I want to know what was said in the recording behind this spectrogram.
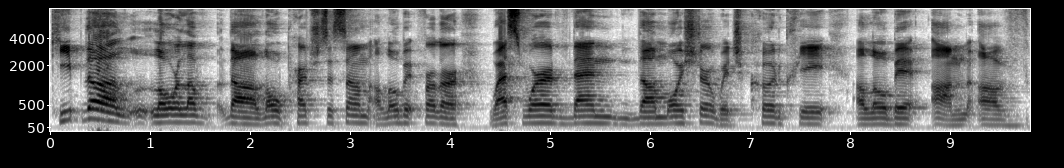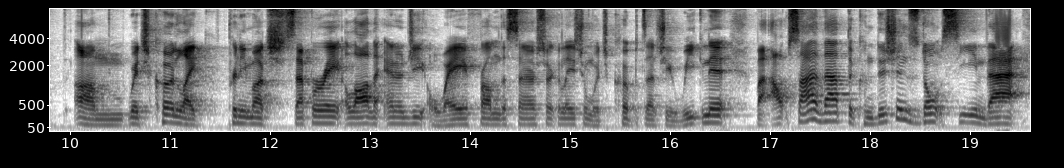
keep the lower level, the low pressure system a little bit further westward than the moisture, which could create a little bit um, of um, which could like pretty much separate a lot of the energy away from the center circulation, which could potentially weaken it. But outside of that, the conditions don't seem that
